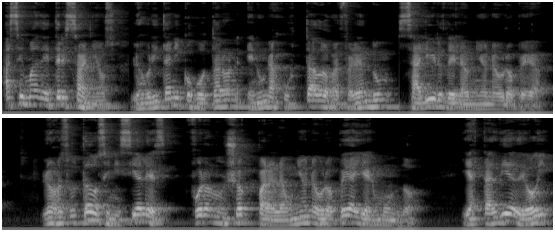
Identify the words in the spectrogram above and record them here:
Hace más de tres años, los británicos votaron en un ajustado referéndum salir de la Unión Europea. Los resultados iniciales fueron un shock para la Unión Europea y el mundo, y hasta el día de hoy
